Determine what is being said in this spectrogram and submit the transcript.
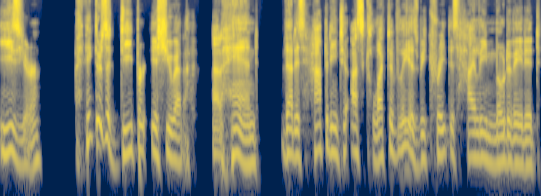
easier, I think there's a deeper issue at, at hand that is happening to us collectively as we create this highly motivated,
